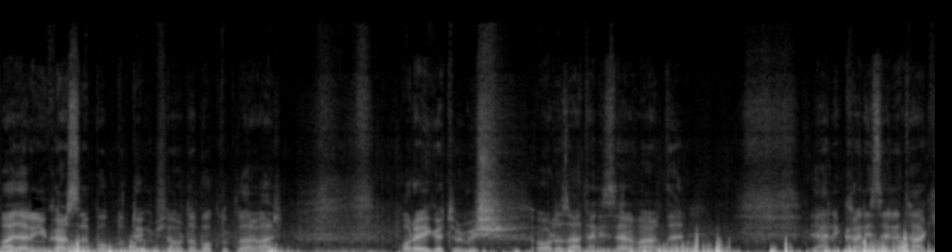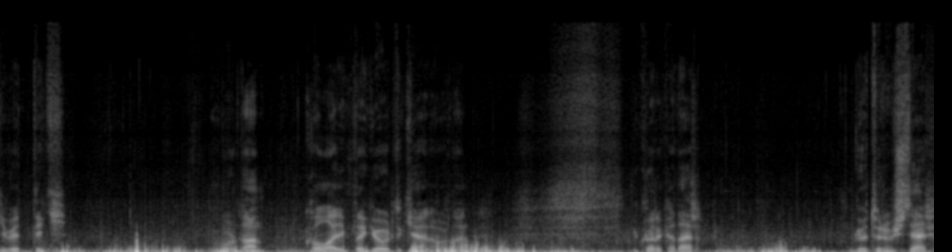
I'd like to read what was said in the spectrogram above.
Bayların yukarısına bokluk dökmüşler. Orada bokluklar var. Oraya götürmüş. Orada zaten izler vardı. Yani kan izlerini takip ettik. Buradan kolaylıkla gördük yani oradan. Yukarı kadar götürmüşler.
